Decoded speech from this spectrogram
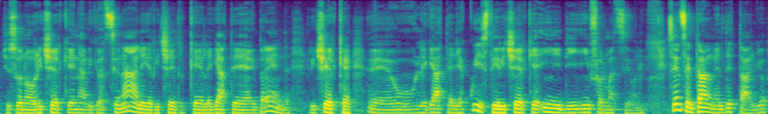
ci sono ricerche navigazionali, ricerche legate ai brand, ricerche eh, legate agli acquisti, ricerche in, di informazioni. Senza entrare nel dettaglio,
